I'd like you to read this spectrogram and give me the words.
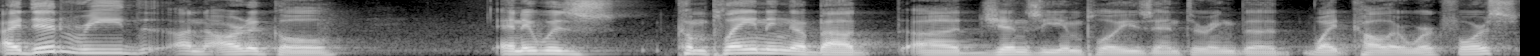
I did read an article and it was complaining about uh, Gen Z employees entering the white collar workforce.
